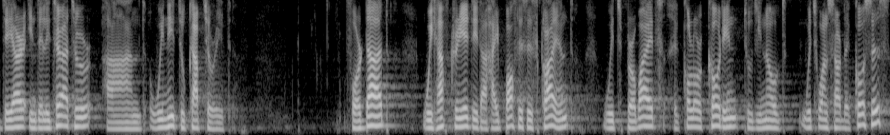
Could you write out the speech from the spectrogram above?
They are in the literature and we need to capture it. For that, we have created a hypothesis client which provides a color coding to denote which ones are the causes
